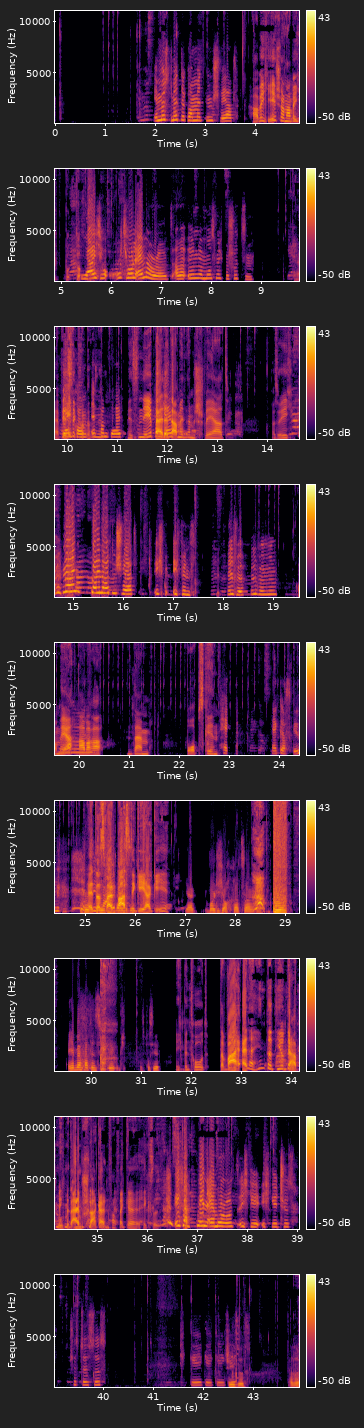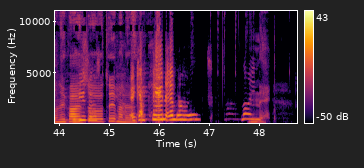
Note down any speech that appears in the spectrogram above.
Ihr müsst mitkommen mit dem Schwert. Habe ich eh schon, aber ich. Ja, ich, ich hole Emeralds, aber irgendwer muss mich beschützen. Ja, wir, Geld sind, kommt, es kommt Geld. wir sind eh beide Geld da mit einem Schwert. Also ich. Nein, keiner hat ein Schwert. Ich, ich bin's. Hilfe, Hilfe, Hilfe. Komm her, Barbara. Mit deinem Bobskin. Hackerskin. Äh, das war ein Basti GHG. Ja, wollte ich auch gerade sagen. ich hab mir gerade den Stream. Was passiert? Ich bin tot. Da war einer hinter dir und der hat mich mit einem Schlag einfach weggehäckselt. Ich hab 10 Emeralds. Ich geh, ich geh, tschüss. Tschüss, tschüss, tschüss. Ich geh, geh, geh, geh. Jesus. Also, Und ich weiß Jesus. Ich hab 10 Emeralds. Nee.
